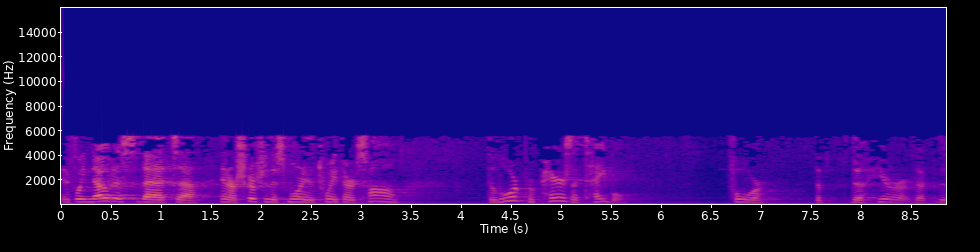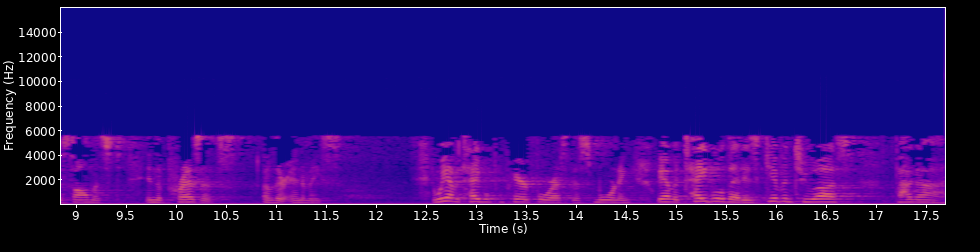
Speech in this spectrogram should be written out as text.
And if we notice that uh, in our scripture this morning, the 23rd Psalm, the Lord prepares a table for the, the hearer, the, the psalmist, in the presence of their enemies. And we have a table prepared for us this morning. We have a table that is given to us by God.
